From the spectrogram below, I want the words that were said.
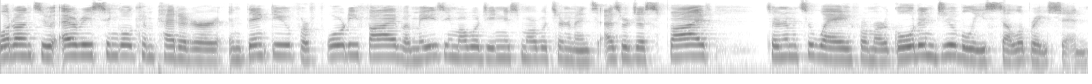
Well done to every single competitor, and thank you for 45 amazing Marble Genius Marble tournaments, as we're just five tournaments away from our Golden Jubilee celebration.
